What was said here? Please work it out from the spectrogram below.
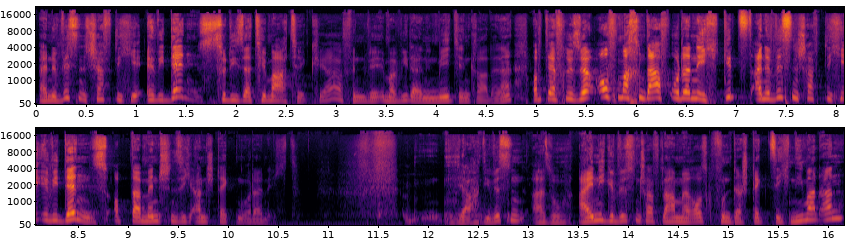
eine wissenschaftliche Evidenz zu dieser Thematik? Ja, finden wir immer wieder in den Medien gerade. Ne? Ob der Friseur aufmachen darf oder nicht, gibt es eine wissenschaftliche Evidenz, ob da Menschen sich anstecken oder nicht? Ja, die wissen, also einige Wissenschaftler haben herausgefunden, da steckt sich niemand an,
